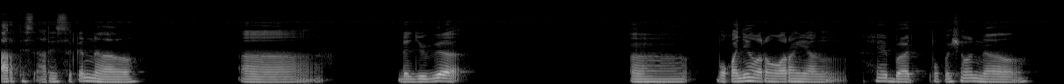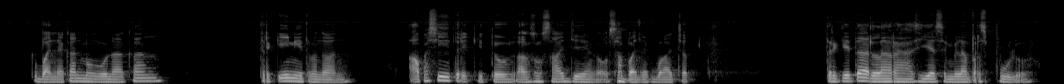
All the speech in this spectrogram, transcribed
artis-artis terkenal, uh, dan juga uh, pokoknya orang-orang yang hebat profesional kebanyakan menggunakan trik ini teman-teman. Apa sih trik itu? Langsung saja ya nggak usah banyak bacot. Trik itu adalah rahasia 9 per 10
